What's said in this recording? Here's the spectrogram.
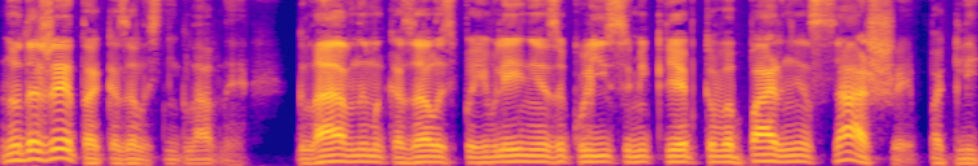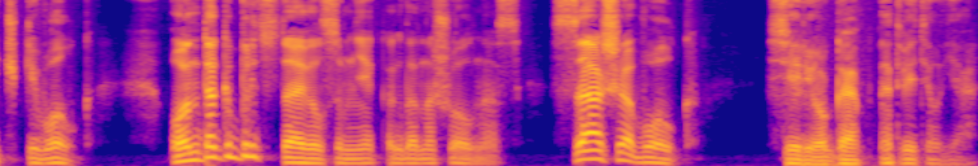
Но даже это оказалось не главное. Главным оказалось появление за кулисами крепкого парня Саши по кличке Волк. Он так и представился мне, когда нашел нас. Саша Волк. Серега, — ответил я.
